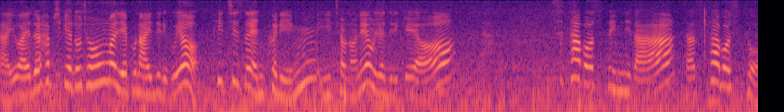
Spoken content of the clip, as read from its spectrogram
자, 이 아이들 합식해도 정말 예쁜 아이들이고요. 피치스 앤크림 2,000원에 올려드릴게요. 스타버스트입니다. 자, 스타버스트.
